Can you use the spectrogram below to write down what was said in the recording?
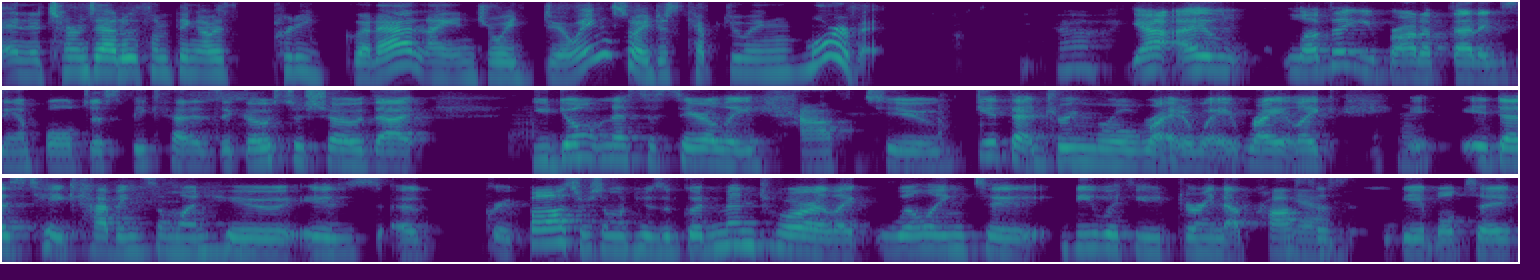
and it turns out it was something I was pretty good at and I enjoyed doing. So I just kept doing more of it. Yeah, yeah, i love that you brought up that example just because it goes to show that you don't necessarily have to get that dream role right away, right? Like Mhm. it, it does take having someone who is a great boss or someone who's a good mentor, like willing to be with you during that process and be able to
